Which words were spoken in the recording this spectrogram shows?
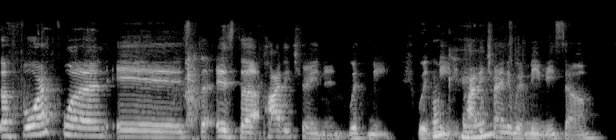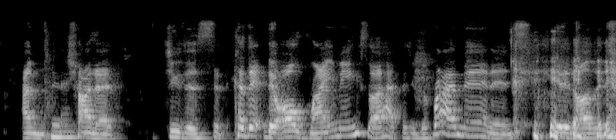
The fourth one is the is the potty training with me, with okay. me, potty training with Mimi. So I'm nice. trying to do this because they're, they're all rhyming, so I have to do the rhyming and get it all in.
